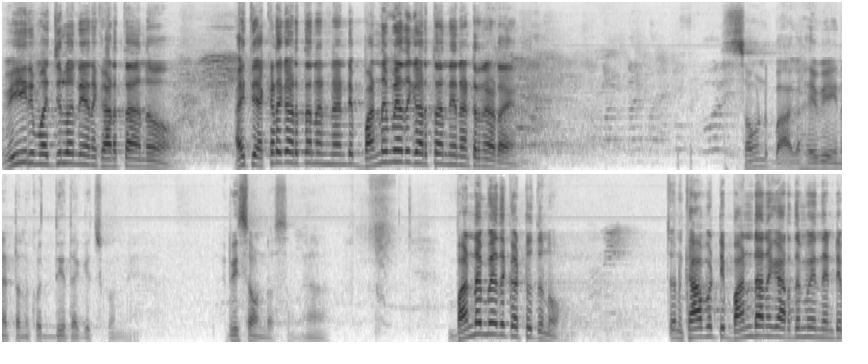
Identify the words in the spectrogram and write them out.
వీరి మధ్యలో నేను కడతాను. అయితే ఎక్కడ కడతానంటే అంటే బండ మీద కడతాను నేను అంటున్నాడు ఆయన. సౌండ్ బాగా హెవీ అయినట్టుంది కొద్దిగా తగ్గించుకుని రీసౌండ్ వస్తుంది బండ మీద కట్టుదును. చూడండి, కాబట్టి బండ అనగా అర్థమైందంటే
